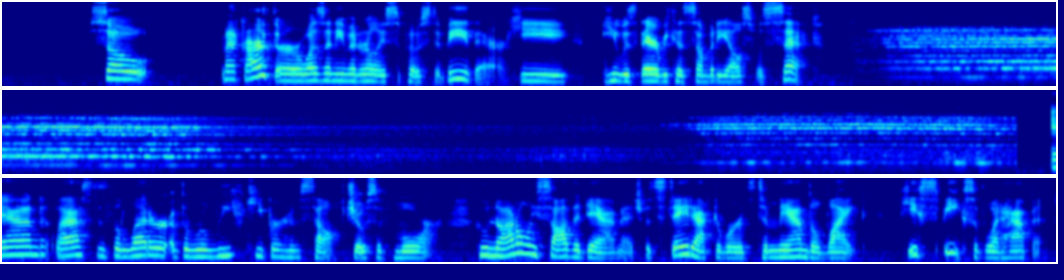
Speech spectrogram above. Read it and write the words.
So MacArthur wasn't even really supposed to be there. He he was there because somebody else was sick. And last is the letter of the relief keeper himself, Joseph Moore, who not only saw the damage but stayed afterwards to man the light. He speaks of what happened.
